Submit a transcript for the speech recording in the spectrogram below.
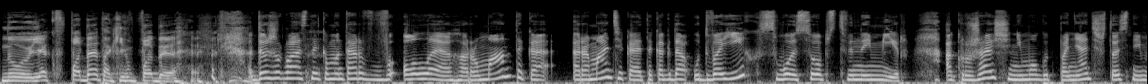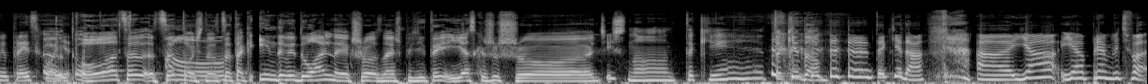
ну як впаде, так і впаде. Дуже класний коментар в Олега Романтика. Романтика это когда у двоих свой собственный мир, окружающие не могут понять, что с ними происходит. О, це, це О. точно. Це так індивідуально, якщо знаєш підійти. І я скажу, що дійсно такі, такі да. Так да. А, я, я прям відчуваю.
